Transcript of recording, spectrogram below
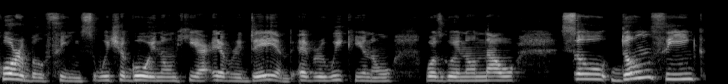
horrible things which are going on here every day and every week you know what's going on now. So don't think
